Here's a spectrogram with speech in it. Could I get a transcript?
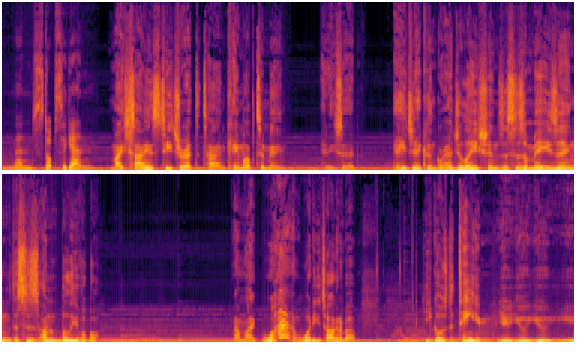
and then stops again. My science teacher at the time came up to me and he said, AJ, congratulations. This is amazing. This is unbelievable. I'm like, what? What are you talking about? He goes, to team. You, you, you, you,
